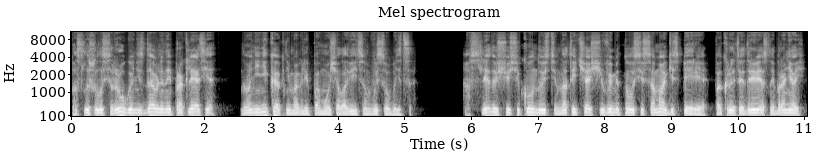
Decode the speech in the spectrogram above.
Послышалась ругань, издавленные проклятия, но они никак не могли помочь оловийцам высвободиться. А в следующую секунду из темноты чаще выметнулась и сама Гесперия, покрытая древесной броней.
